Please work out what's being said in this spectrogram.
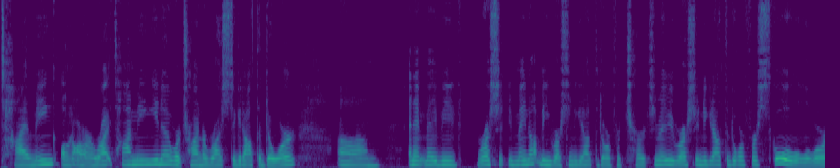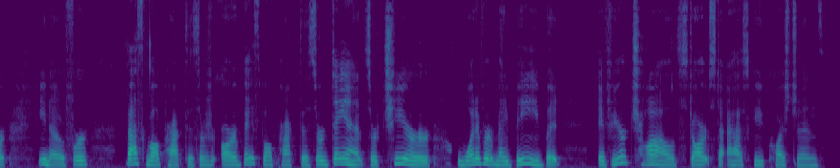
timing on our right timing. You know, we're trying to rush to get out the door, um, and it may be rushing. It may not be rushing to get out the door for church. It may be rushing to get out the door for school or you know for basketball practice or, or baseball practice or dance or cheer, whatever it may be. But if your child starts to ask you questions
